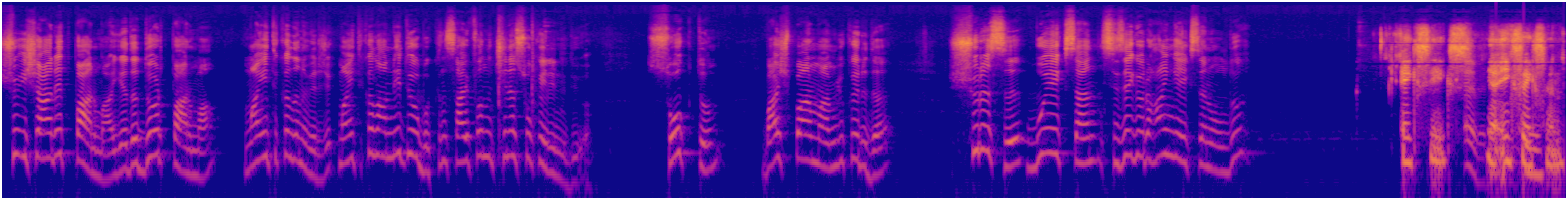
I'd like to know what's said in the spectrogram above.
Şu işaret parmağı ya da dört parmağı manyetik alanı verecek. Manyetik alan ne diyor bakın sayfanın içine sok elini diyor. Soktum. Baş parmağım yukarıda. Şurası bu eksen size göre hangi eksen oldu? Eksi x. Evet. Yani x ekseni.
